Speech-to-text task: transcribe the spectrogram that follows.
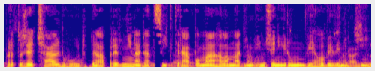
protože Childhood byla první nadací, která pomáhala mladým inženýrům v jeho vyvinutí.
